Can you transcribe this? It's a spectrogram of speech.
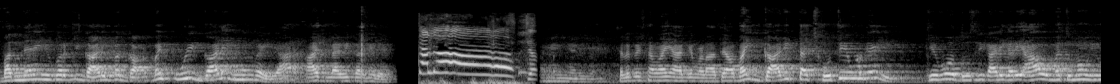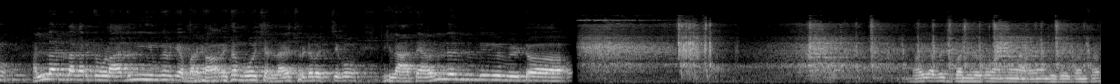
बंदे ने यूँ करके गाड़ी पर भाई पूरी गाड़ी घूम गई यार आज मैं भी करके देख चलो! कृष्णा भाई आगे बढ़ाते हैं। भाई गाड़ी टच होती उड़ गई। कि वो दूसरी गाड़ी करी आओ मैं तुम्हें यूँ हल्ला हल्ला करके उड़ा दूँगी यूँ करके बताओ। ऐसा वो चल रहा है छोटे बच्चे को हिलाते हैं। "अल्ले, अल्ले, बेटा। भाई अब इस बंदे को मारने आ रहे हैं विजय सर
